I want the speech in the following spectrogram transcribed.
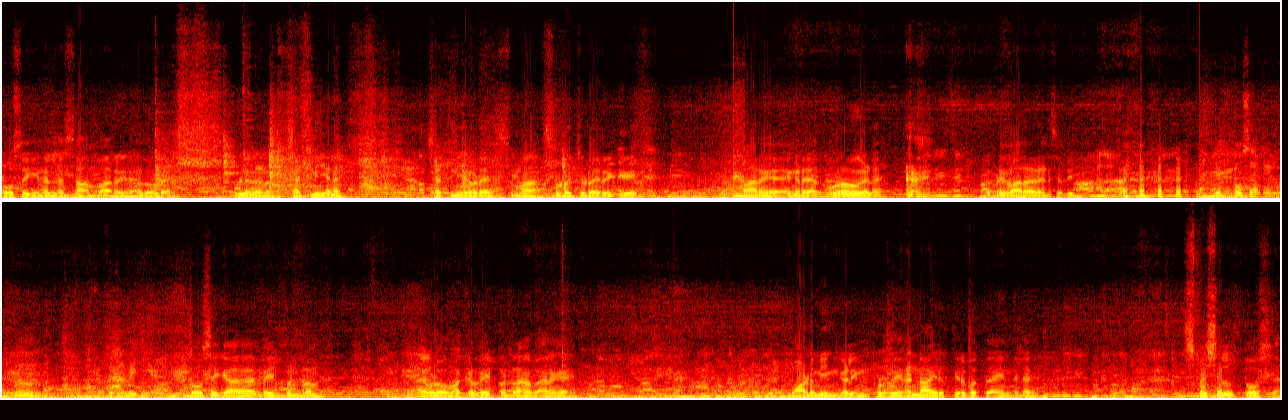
தோசைக்கு நல்ல சாம்பார் அதோட உள்ளங்கணும் சட்னி என்ன? சட்னியோட சும்மா சுட சுட இருக்குது பாருங்க எங்கட உறவுகளை. எப்படி வாராருன்னு சொல்லி. ம். தோசைக்காக வெயிட் பண்ணுறோம் எவ்வளோ மக்கள் வெயிட் பண்ணுறாங்க பாருங்கள் வாடு மீன்களின் பொழுது ரெண்டாயிரத்தி இருபத்தி ஐந்தில் ஸ்பெஷல் தோசை.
